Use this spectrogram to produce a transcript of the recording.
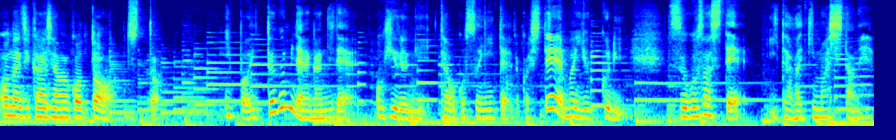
同じ会社のことをちょっと一歩行っとくみたいな感じでお昼にタバコ吸いに行ったりとかして、まあ、ゆっくり過ごさせていただきましたね。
